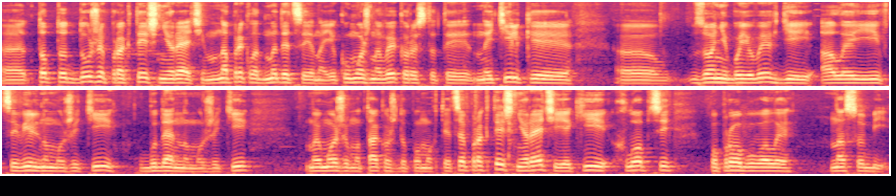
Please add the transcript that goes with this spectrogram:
Е, Тобто дуже практичні речі, наприклад, медицина, яку можна використати не тільки е, в зоні бойових дій, але і в цивільному житті, в буденному житті ми можемо також допомогти. Це практичні речі, які хлопці попробували на собі.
